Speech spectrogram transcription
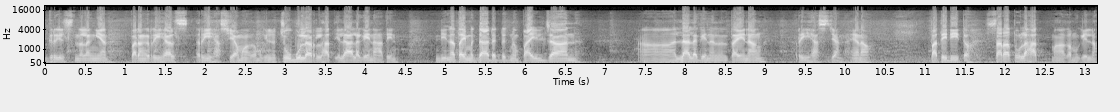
grills na lang yan. Parang rehas, rehas siya mga kamukil. Tubular lahat ilalagay natin. Hindi na tayo magdadagdag ng pile dyan. Ah, lalagay na lang tayo ng rehas dyan. Ayan o. Pati dito. Sarato lahat mga kamukil. No?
